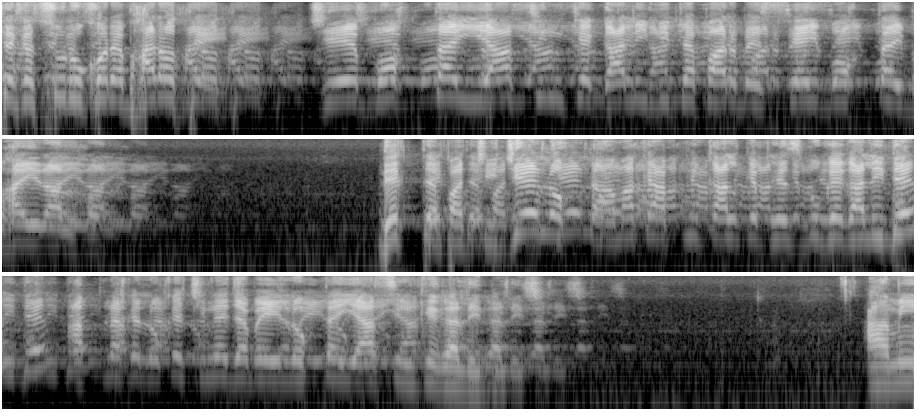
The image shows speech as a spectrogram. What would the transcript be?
থেকে শুরু করে ভারতে যে বক্তা ইয়াসিনকে গালি দিতে পারবে, সেই বক্তাই ভাইরাল হয় দেখতে পাচ্ছি যে লোকটা আমাকে আপনি কালকে ফেসবুকে গালি দেন আপনাকে লোকে চিনে যাবে এই লোকটা ইয়াসিনকে গালি দিয়েছে। আমি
